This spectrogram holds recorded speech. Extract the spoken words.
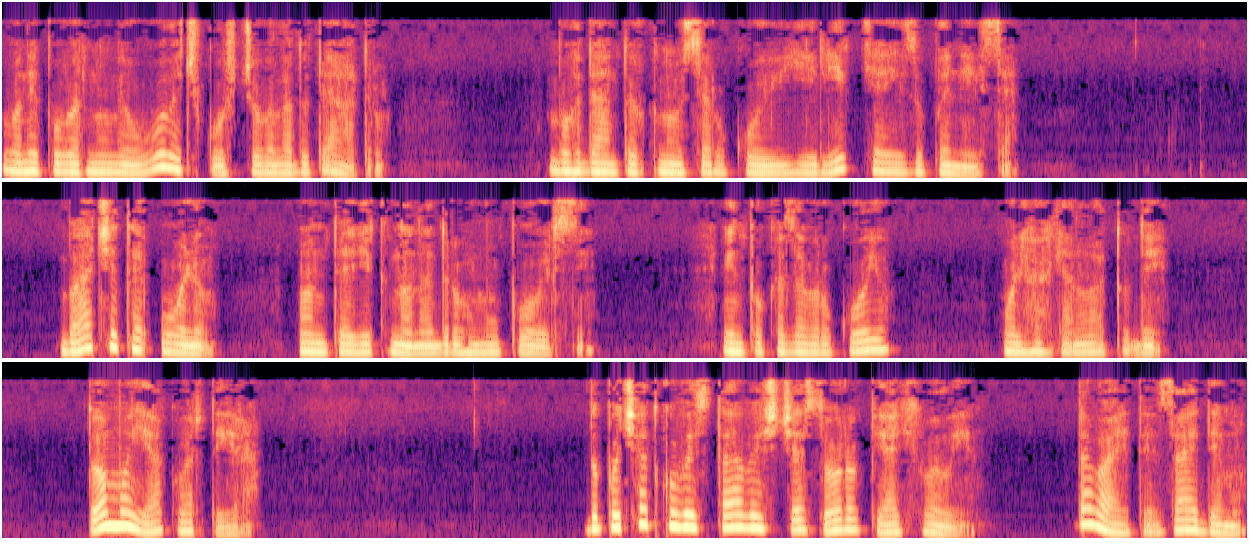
Вони повернули вуличку, що вела до театру. Богдан торкнувся рукою її ліктя і зупинився. Бачите, Олю? Он те вікно на другому поверсі. Він показав рукою, Ольга глянула туди. То моя квартира. До початку вистави ще 45 хвилин. Давайте зайдемо,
